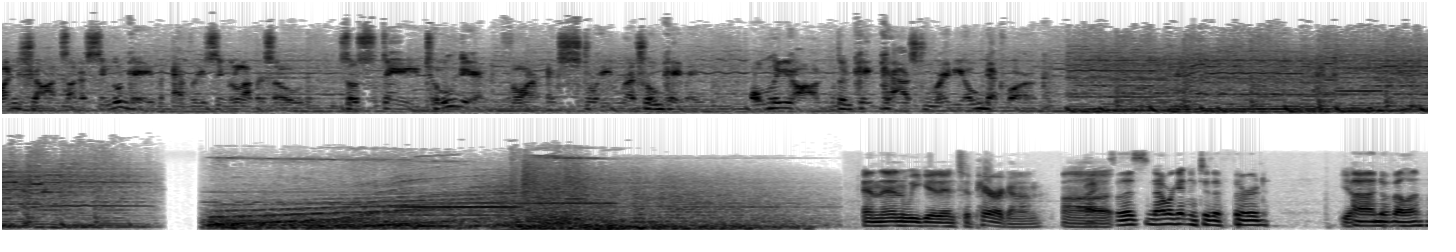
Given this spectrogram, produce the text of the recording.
one shots on a single game every single episode. So stay tuned in for Extreme Retro Gaming. Only on the Geekcast Radio Network. And then we get into Paragon. Uh, right. So this now we're getting into the third yeah. uh, novella.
